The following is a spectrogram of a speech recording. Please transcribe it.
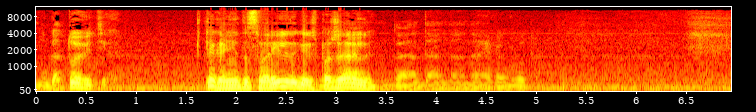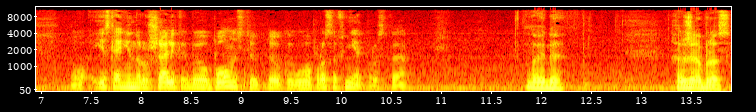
Но готовить их. Как они это сварили, ты говоришь, пожарили? Да, да, да, да. Я как бы вот. Ну, если они нарушали как бы его полностью, то как бы вопросов нет. Просто Лойда. Хороший вопрос,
